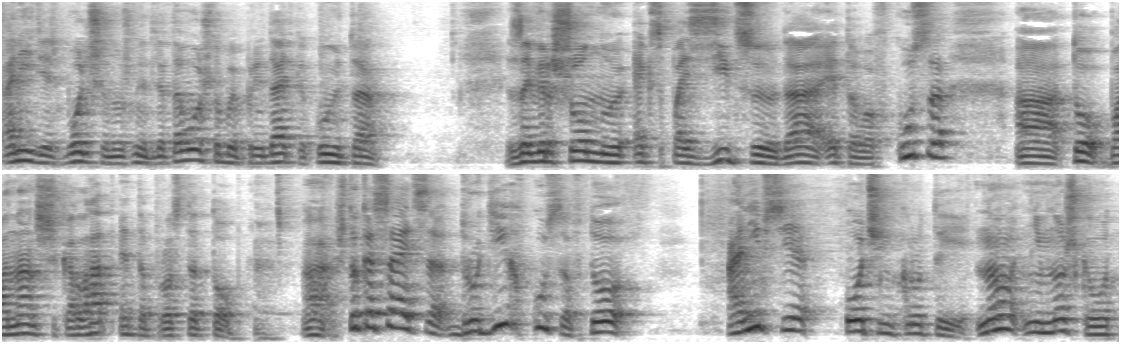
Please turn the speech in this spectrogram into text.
они здесь больше нужны для того, чтобы придать какую-то завершенную экспозицию да, этого вкуса, а, то банан-шоколад это просто топ. А, что касается других вкусов, то они все очень крутые, но немножко вот,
